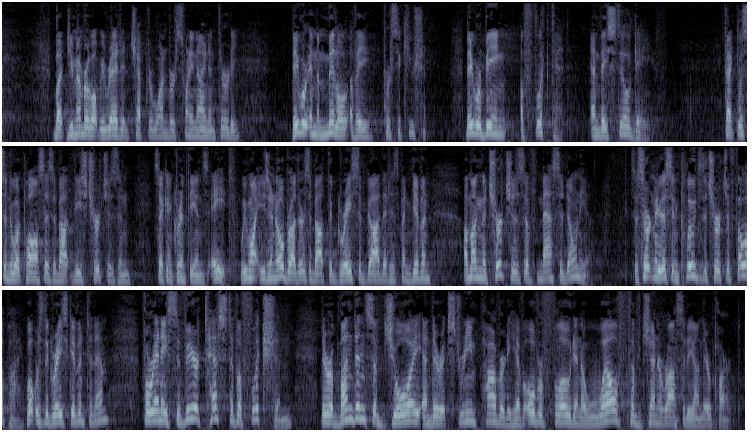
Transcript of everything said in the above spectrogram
But do you remember what we read in chapter 1, verse 29 and 30? They were in the middle of a persecution. They were being afflicted, and they still gave. In fact, listen to what Paul says about these churches in 2 Corinthians 8. We want you to know, brothers, about the grace of God that has been given among the churches of Macedonia. So certainly this includes the church of Philippi. What was the grace given to them? For in a severe test of affliction, their abundance of joy and their extreme poverty have overflowed in a wealth of generosity on their part.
